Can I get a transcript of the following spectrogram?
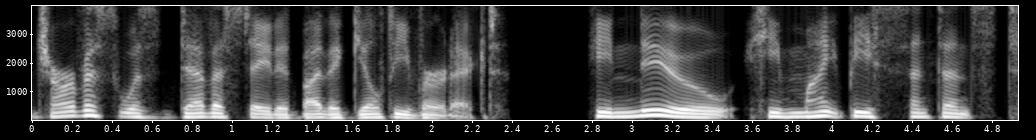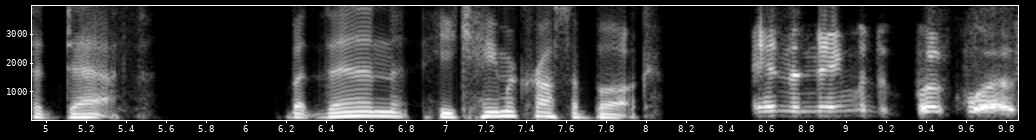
Jarvis was devastated by the guilty verdict. He knew he might be sentenced to death. But then he came across a book. And the name of the book was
